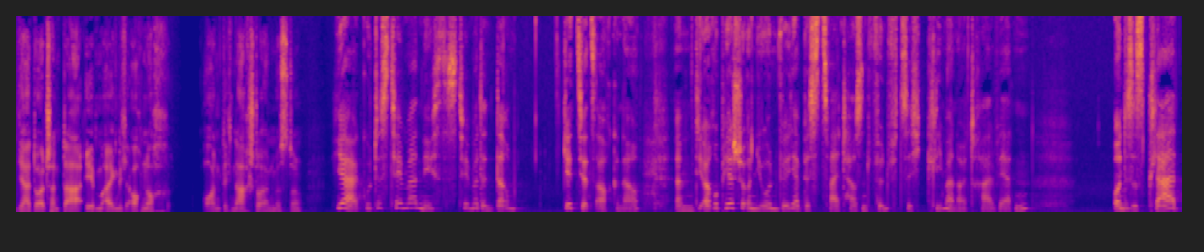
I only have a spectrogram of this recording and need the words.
ja Deutschland da eben eigentlich auch noch ordentlich nachsteuern müsste. Ja, gutes Thema. Nächstes Thema, denn darum geht es jetzt auch genau. Ähm, die Europäische Union will ja bis 2050 klimaneutral werden. Und es ist klar,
